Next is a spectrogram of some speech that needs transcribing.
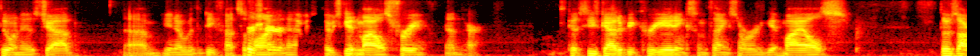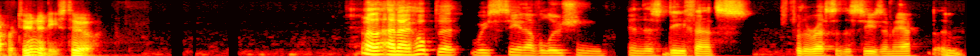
doing his job. Um, you know, with the defensive for line, sure. and he was getting Miles free in there because he's got to be creating some things in order to get Miles those opportunities too. Well, and I hope that we see an evolution in this defense for the rest of the season. I mean,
